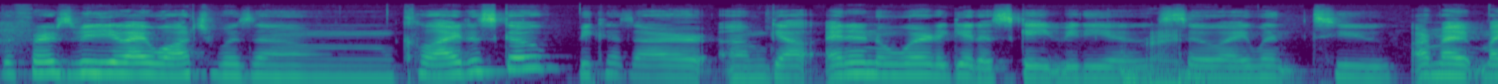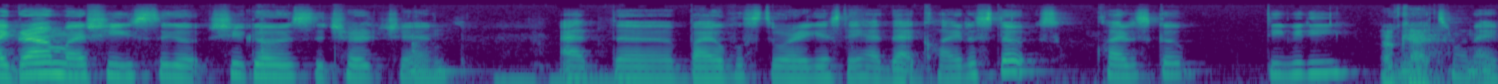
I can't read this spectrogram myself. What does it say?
The first video I watched was um, Kaleidoscope because our um, gal I didn't know where to get a skate video, Right. so I went to or my, my grandma she used to go, she goes to church and at the Bible store I guess they had that Kaleidoscope Kaleidoscope DVD. Okay. that's when I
